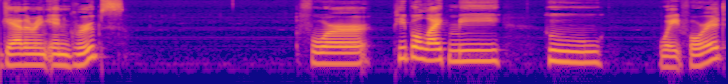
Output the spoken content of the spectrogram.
gathering in groups. For people like me who, wait for it,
